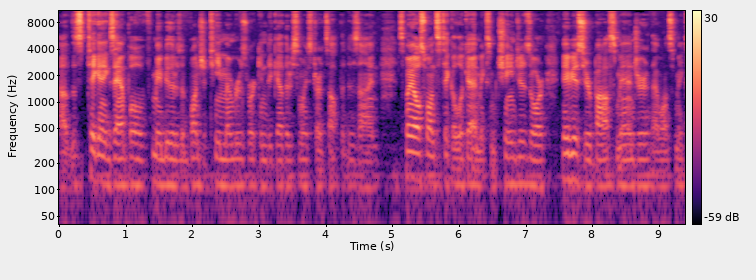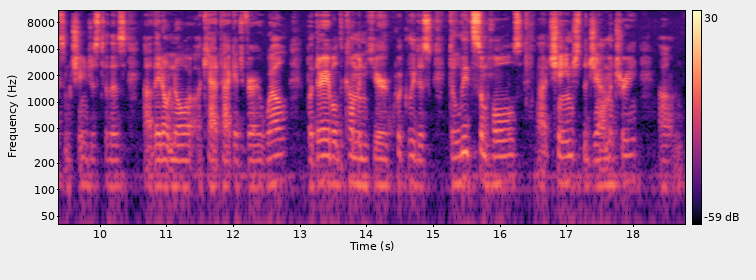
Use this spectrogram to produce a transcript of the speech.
Uh, let's take an example of maybe there's a bunch of team members working together. Somebody starts off the design. Somebody else wants to take a look at it, make some changes, or maybe it's your boss manager that wants to make some changes to this. Uh, they don't know a CAD package very well, but they're able to come in here quickly, just delete some holes, uh, change the geometry, um,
